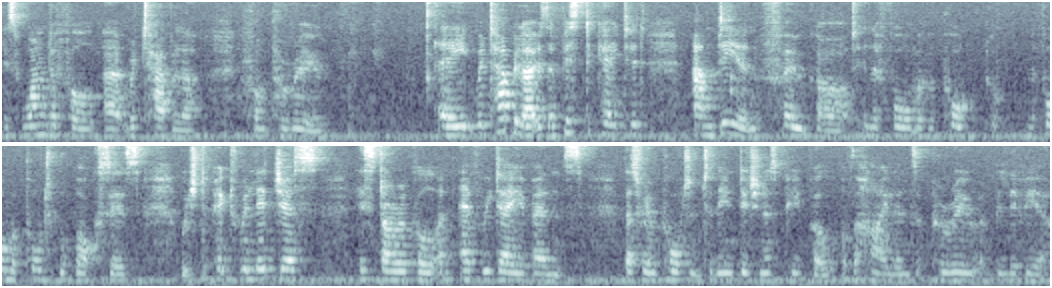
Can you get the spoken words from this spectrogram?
this wonderful uh, retabula from Peru. A retabula is a sophisticated Andean folk art in the form of a port in the form of portable boxes which depict religious, historical and everyday events that are important to the indigenous people of the highlands of Peru and Bolivia.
